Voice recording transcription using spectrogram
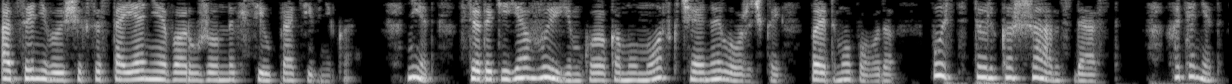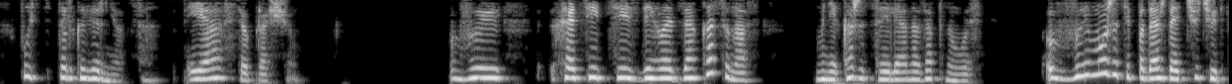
оценивающих состояние вооруженных сил противника. Нет, все-таки я выем кое-кому мозг чайной ложечкой по этому поводу. Пусть только шанс даст. Хотя нет, пусть только вернется. Я все прощу. «Вы хотите сделать заказ у нас?» Мне кажется, или она запнулась. «Вы можете подождать чуть-чуть,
